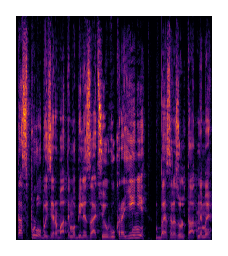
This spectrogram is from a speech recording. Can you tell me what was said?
та спроби зірвати мобілізацію в Україні безрезультатними.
